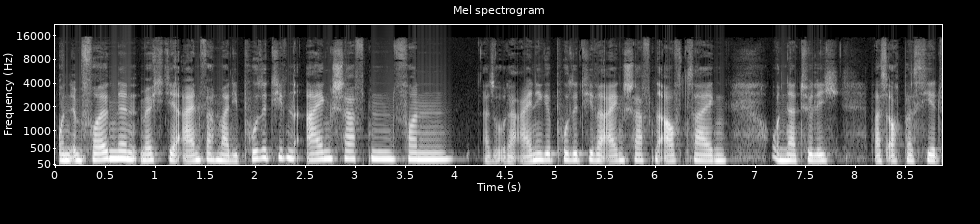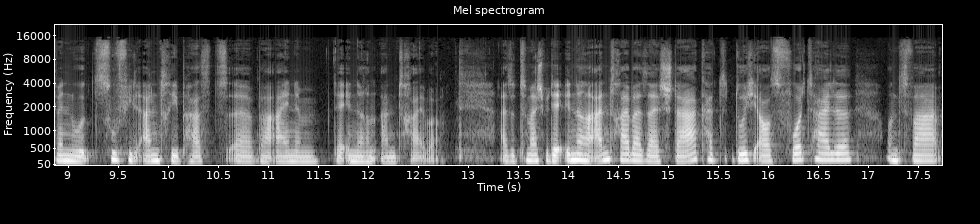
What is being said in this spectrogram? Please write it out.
Und im Folgenden möchte ich dir einfach mal die positiven Eigenschaften von, also oder einige positive Eigenschaften aufzeigen und natürlich, was auch passiert, wenn du zu viel Antrieb hast äh, bei einem der inneren Antreiber. Also zum Beispiel der innere Antreiber sei stark, hat durchaus Vorteile und zwar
